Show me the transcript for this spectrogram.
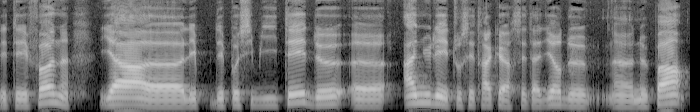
les téléphones, il y a euh, les- des possibilités de annuler tous ces trackers, c'est-à-dire de ne pas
